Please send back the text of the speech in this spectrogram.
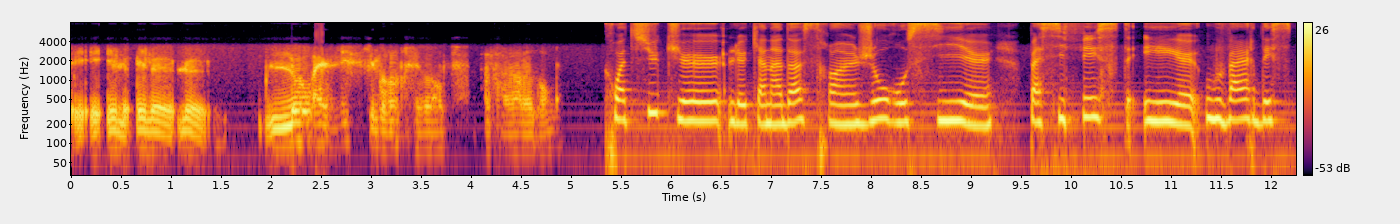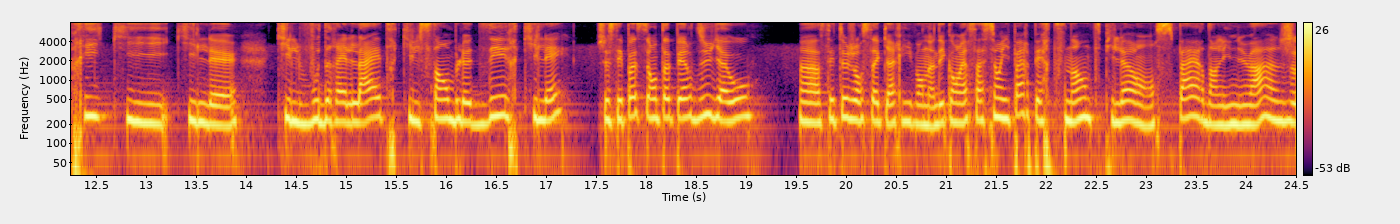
et, et, le, et le, le l'oasis qu'il représente à travers le monde. Crois-tu que le Canada sera un jour aussi euh, pacifiste et euh, ouvert d'esprit qu'il euh, qu'il voudrait l'être, qu'il semble dire qu'il est? Je sais pas si on t'a perdu, Yao. Ah, c'est toujours ça qui arrive. On a des conversations hyper pertinentes, puis là, on se perd dans les nuages.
